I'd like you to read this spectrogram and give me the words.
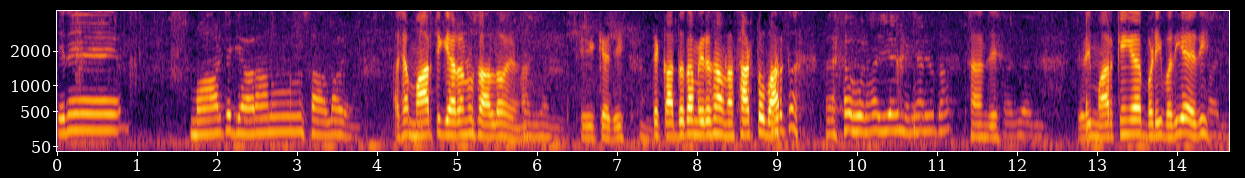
ਇਹਨੇ ਮਾਰਚ 11 ਨੂੰ ਸਾਲ ਦਾ ਹੋ ਜਾਣਾ ਅੱਛਾ ਮਾਰਚ 11 ਨੂੰ ਸਾਲ ਦਾ ਹੋ ਜਾਣਾ ਹਾਂਜੀ ਹਾਂਜੀ। ਠੀਕ ਹੈ ਜੀ। ਤੇ ਕੱਦ ਤਾਂ ਮੇਰੇ ਹਿਸਾਬ ਨਾਲ 60 ਤੋਂ ਬਾਹਰ। ਹੋਣਾ ਜੀ ਇਹ ਮਿਲਿਆ ਨਹੀਂ ਉਦਾਂ ਹਾਂਜੀ। ਹਾਂਜੀ ਹਾਂਜੀ। ਜਿਹੜੀ ਮਾਰਕਿੰਗ ਹੈ ਬੜੀ ਵਧੀਆ ਹੈ ਇਹਦੀ। ਹਾਂਜੀ।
